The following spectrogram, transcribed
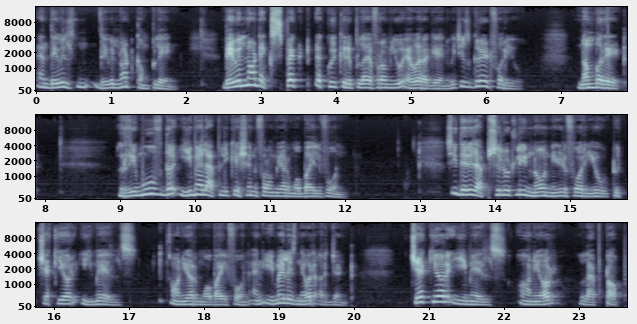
and they will, they will not complain. They will not expect a quick reply from you ever again, which is great for you. Number eight, remove the email application from your mobile phone. See, there is absolutely no need for you to check your emails on your mobile phone, and email is never urgent. Check your emails on your laptop.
